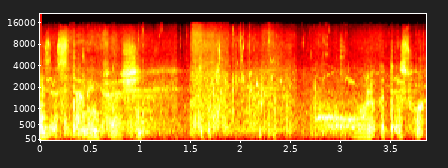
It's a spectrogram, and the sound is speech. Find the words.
He's a stunning fish. Oh, look at this one.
